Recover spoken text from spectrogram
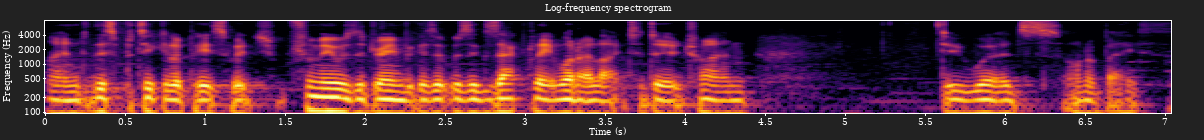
And this particular piece, which for me was a dream because it was exactly what I like to do, try and do words on a bass.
